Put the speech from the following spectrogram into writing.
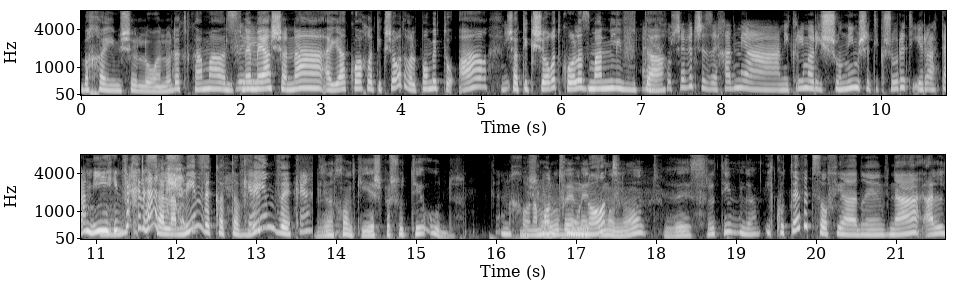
בחיים שלו. אני לא יודעת כמה, לפני מאה שנה היה כוח לתקשורת, אבל פה מתואר שהתקשורת כל הזמן ליוותה. אני חושבת שזה אחד מהמקרים הראשונים שתקשורת הראתה מי בכלל. צלמים וכתבים, ו... כן. זה נכון, כי יש פשוט תיעוד. נכון, המון נשארו באמת תמונות. תמונות וסרטים גם. היא כותבת, סופיה אדריאבנה, על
